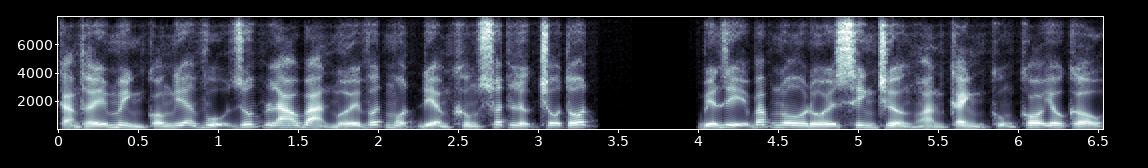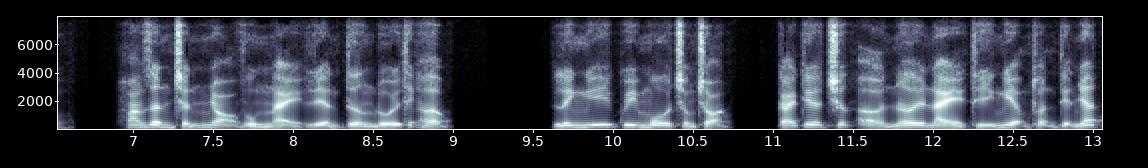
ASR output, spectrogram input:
cảm thấy mình có nghĩa vụ giúp lao bản mới vớt một điểm không xuất lực chỗ tốt. Biến dị bắp ngô đối sinh trưởng hoàn cảnh cũng có yêu cầu, hoang dân chấn nhỏ vùng này liền tương đối thích hợp. Linh nghĩ quy mô trồng trọt, cái kia trước ở nơi này thí nghiệm thuận tiện nhất.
